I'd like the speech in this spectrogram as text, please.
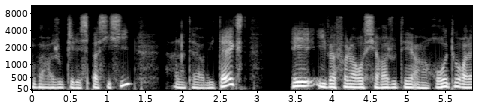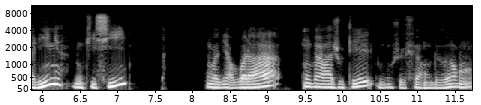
on va rajouter l'espace ici, à l'intérieur du texte. Et il va falloir aussi rajouter un retour à la ligne. Donc ici, on va dire voilà, on va rajouter, je vais faire en dehors, hein.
